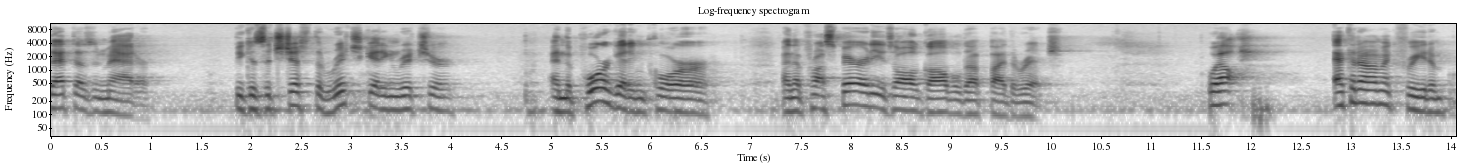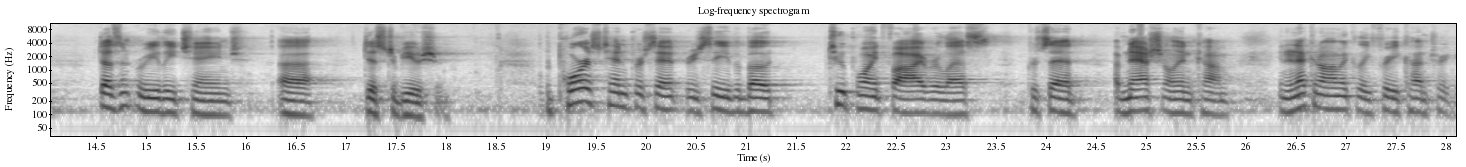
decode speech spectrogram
that doesn't matter because it's just the rich getting richer and the poor getting poorer and the prosperity is all gobbled up by the rich. Well, economic freedom doesn't really change uh, distribution. The poorest 10% receive about 2.5 or less percent of national income in an economically free country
